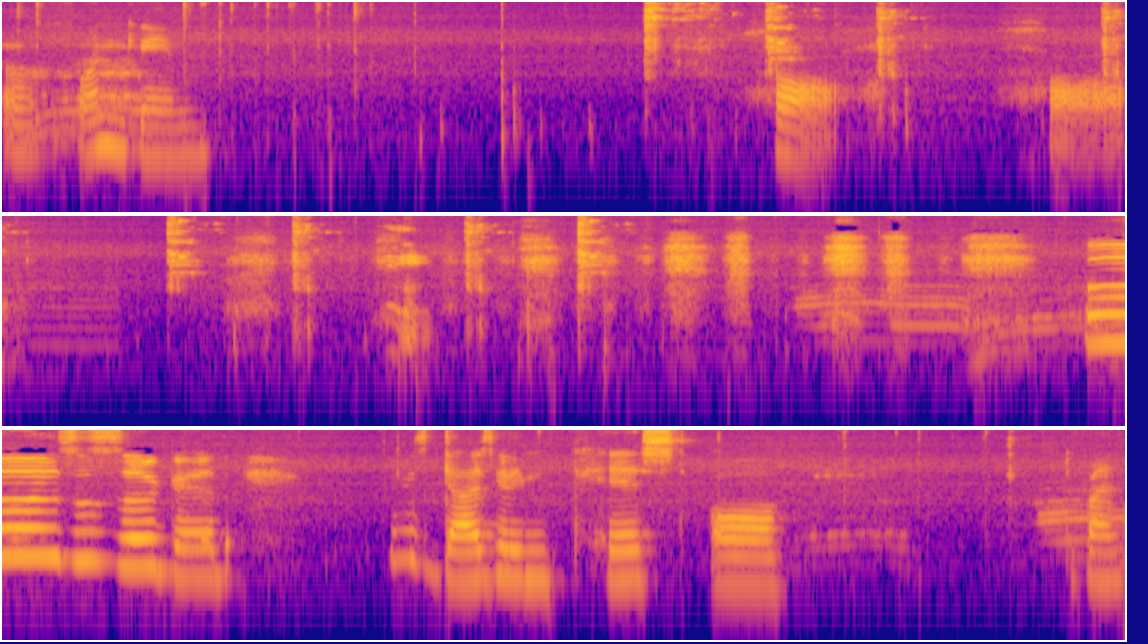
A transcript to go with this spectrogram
a fun game. Ha. Ha. Oh, this is so good. This guy's getting pissed off. Define.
